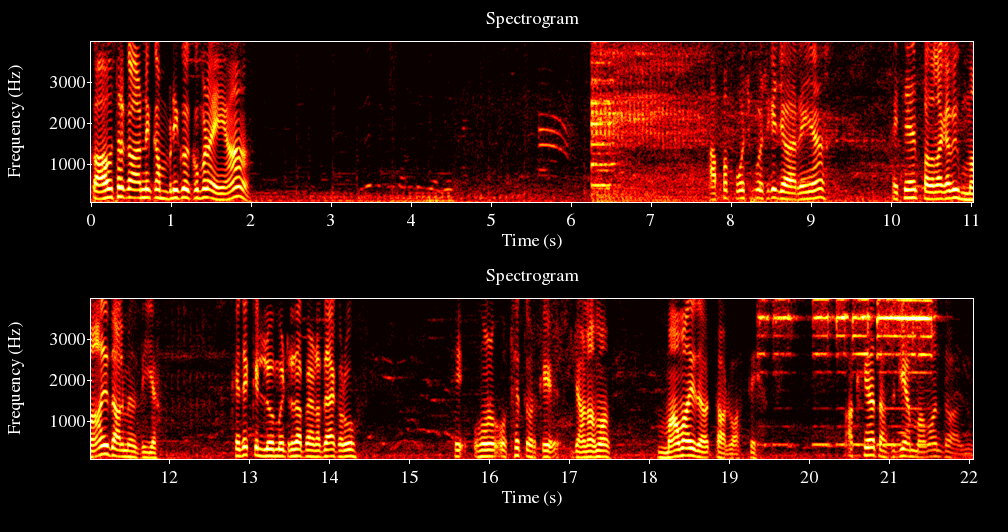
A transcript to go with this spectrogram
ਕਾਹੋ ਸਰਕਾਰ ਨੇ ਕੰਪਨੀ ਕੋ ਇੱਕ ਬਣਾਏ ਆ। ਆਪਾਂ ਪੁੱਛ ਪੁੱਛ ਕੇ ਜਾ ਰਹੇ ਆ, ਇੱਥੇ ਪਤਾ ਲੱਗਾ ਵੀ ਮਾਂ ਦੀ ਦਾਲ ਮਿਲਦੀ ਆ। ਕਹਿੰਦੇ ਕਿਲੋਮੀਟਰ ਦਾ ਪੈਣਾ ਤੈਅ ਕਰੋ। ਤੇ ਹੁਣ ਉੱਥੇ ਤੁਰ ਕੇ ਜਾਣਾ ਵਾ। ਮਾਵਾਂ ਦੀ ਦਾਲ ਵਾਸਤੇ। ਅੱਖੀਆਂ ਤਸ ਗਈਆਂ ਮਾਵਾਂ ਦੀ ਦਾਲ ਨੂੰ।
